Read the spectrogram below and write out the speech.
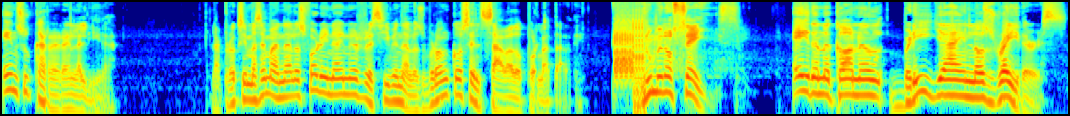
en su carrera en la liga. La próxima semana los 49ers reciben a los Broncos el sábado por la tarde. Número 6. Aiden O'Connell brilla en los Raiders.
